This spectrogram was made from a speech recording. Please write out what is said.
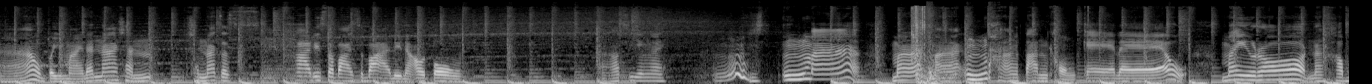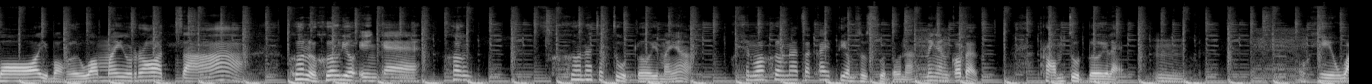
อ้าวใบไม้ด้านหน้าฉัน ฉันน่าจะฆ่าได้สบายสบายๆเลยนะ เอาตรง อ้าวสิยังไงอืมอืมมา มา มา อืมทางตันของแกแล้ว ไม่รอดนะคะบอยบอกเลยว่าไม่รอดจ้า เครื่องเหลือเครื่องเดียวเองแก เครื่องเครื่องน่าจะจุดเลยไหมอะฉันว่าเครื่องน่าจะใกล้เตรียมสุดๆแล้วนะ ไม่งั้นก็แบบพร้อมจุดเลยแหละ อืม โอเคว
